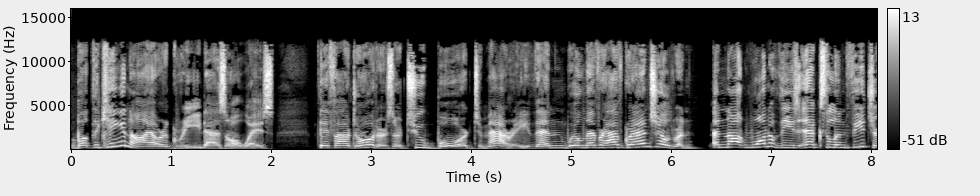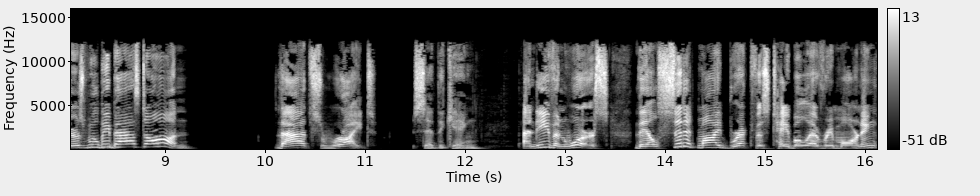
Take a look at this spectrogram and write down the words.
But the King and I are agreed, as always. If our daughters are too bored to marry, then we'll never have grandchildren, and not one of these excellent features will be passed on. That's right, said the king. And even worse, they'll sit at my breakfast table every morning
